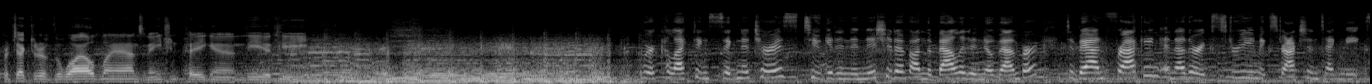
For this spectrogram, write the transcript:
protector of the wildlands, an ancient pagan deity. We're collecting signatures to get an initiative on the ballot in November to ban fracking and other extreme extraction techniques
